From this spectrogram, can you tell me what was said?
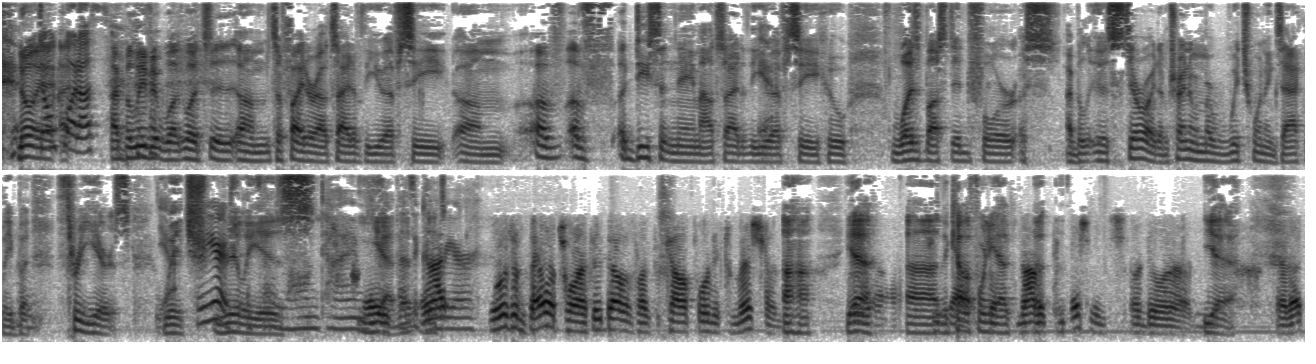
No, Don't I, quote I- us. I believe it was. Well, it's a um, it's a fighter outside of the UFC um, of of a decent name outside of the Yeah. UFC who was busted for a s I believe a steroid. I'm trying to remember which one exactly, but three years, Mm. Yeah. which Three years. really It's is a long time. Yeah, that's a that- And I- career. it was in Bellator. I think that was like the California Commission. Uh huh. Yeah, uh, the Yeah, California. so now uh, the commissions are doing it. yeah. Yeah, that's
